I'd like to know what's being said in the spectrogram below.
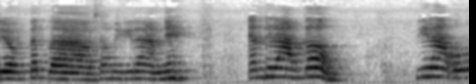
video tắt vào, xong mình đi làm nhé. Em đi làm không? Đi làm ốm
